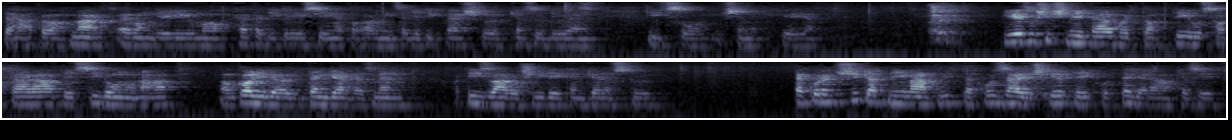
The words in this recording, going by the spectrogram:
Tehát a Márk evangélium a hetedik részének a 31. verstől kezdődően így szól Istennek igéje. Jézus ismét elhagyta Tírus határát, és Szidonon át a Galileai tengerhez ment, a tíz város vidéken keresztül. Ekkor egy siketnémát vittek hozzá, és kérték, hogy tegye rá a kezét.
